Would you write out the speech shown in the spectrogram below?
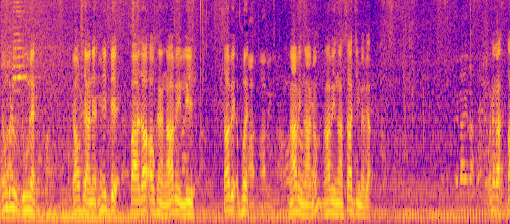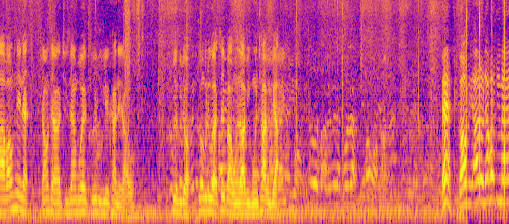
ကျုံးဘလူတူနဲ့တောင်းဆရာနဲ့နှစ်တစ်ပါသားအောက်ခံ9ပေ4စားပေအဖွဲငါးပြီ9ပေ9နော်9ပေ9စကြည့်မယ်ဗျခဏကตาပေါင်းနှစ်နဲ့တောင်းဆရာခြီစမ်းပွဲတွေးဘူးလေးခတ်နေတာကိုတွေ့ပြီးတော့ကျုံးဘလူကစိတ်ပါဝင်စားပြီးဝင်ချပြီဗျဟဲ့ကောင်းပြီအားလုံးလက်ခုပ်တီးမယ်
